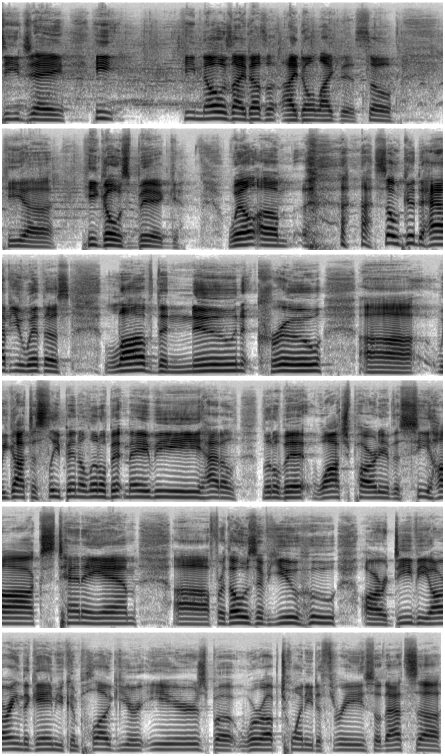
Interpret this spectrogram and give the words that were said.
DJ, he he knows I doesn't I don't like this, so he uh, he goes big. Well, um, so good to have you with us. Love the noon crew. Uh, we got to sleep in a little bit, maybe, had a little bit watch party of the Seahawks, 10 a.m. Uh, for those of you who are DVRing the game, you can plug your ears, but we're up 20 to 3, so that's, uh,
